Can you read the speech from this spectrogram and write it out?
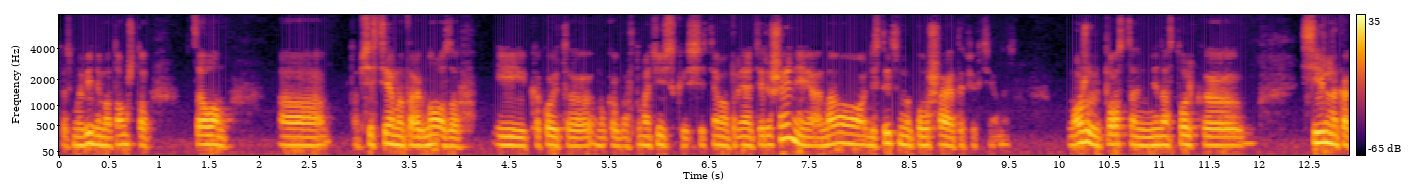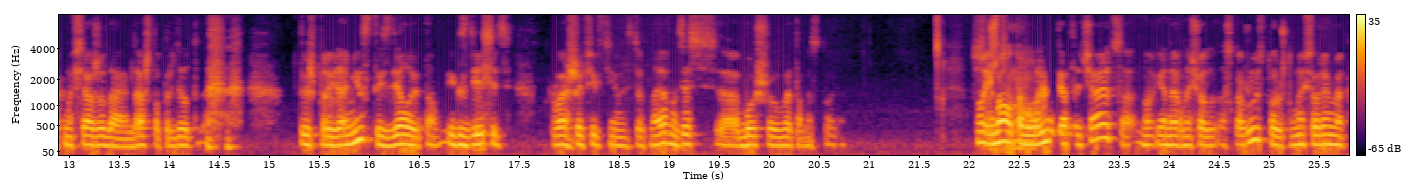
То есть мы видим о том, что в целом там, системы прогнозов и какой-то ну, как бы автоматическая система принятия решений, она действительно повышает эффективность. Может быть, просто не настолько сильно, как мы все ожидаем, да, что придет ты же программист и сделает там x10 к вашей эффективности. Вот, наверное, здесь э, больше в этом история. Слушайте, ну и мало ну... того, рынки отличаются. Ну, я, наверное, еще скажу историю, что мы все время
